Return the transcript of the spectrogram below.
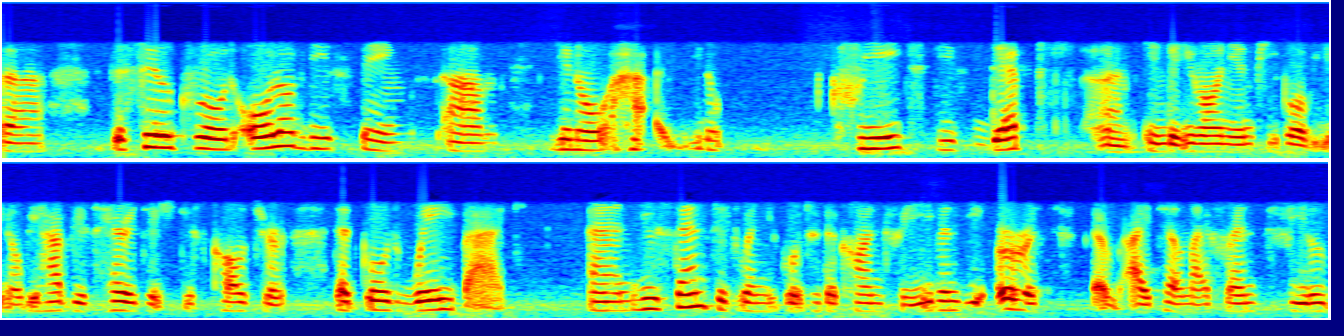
uh, the Silk Road, all of these things, um, you know, ha- you know, create these depths um, in the Iranian people. You know, we have this heritage, this culture that goes way back, and you sense it when you go to the country. Even the earth, I tell my friends, feels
